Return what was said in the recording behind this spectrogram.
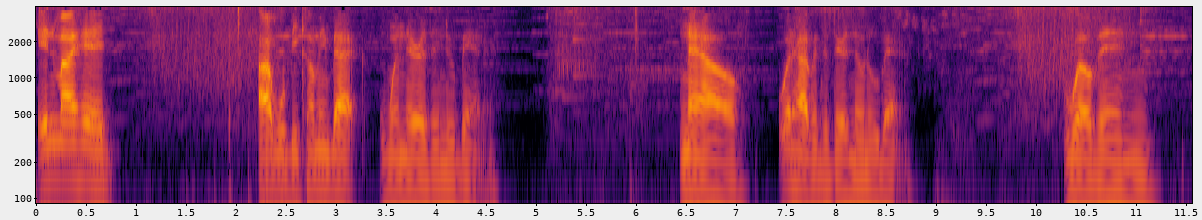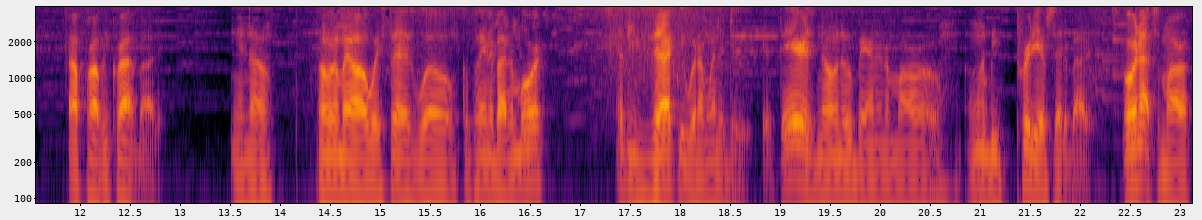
in my head, I will be coming back when there is a new banner. Now, what happens if there's no new banner? Well then I'll probably cry about it. You know, my always says, "Well, complain about it more." That's exactly what I'm going to do. If there is no new banner tomorrow, I'm going to be pretty upset about it. Or not tomorrow.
